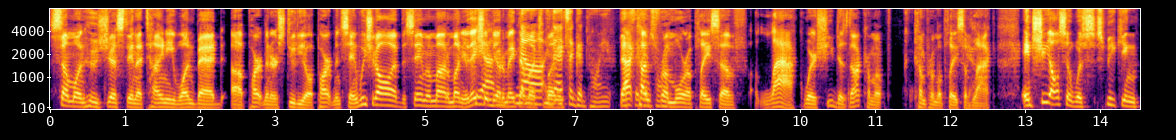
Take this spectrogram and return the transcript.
someone who's just in a tiny one bed apartment or studio apartment saying we should all have the same amount of money or they shouldn't be able to make that much money. That's a good point. That That's a comes point. from more a place of lack, where she does not come up come from a place of lack, and she also was speaking,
